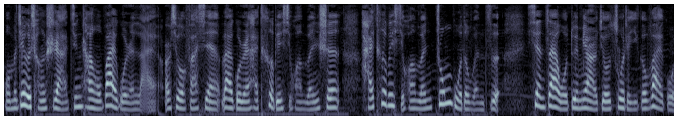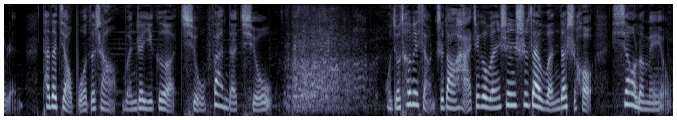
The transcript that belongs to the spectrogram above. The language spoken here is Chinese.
我们这个城市啊经常有外国人来而且我发现外国人还特别喜欢纹身还特别喜欢纹中国的文字。现在我对面就坐着一个外国人他的脚脖子上纹着一个囚犯的囚我就特别想知道哈这个纹身师在纹的时候笑了没有？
